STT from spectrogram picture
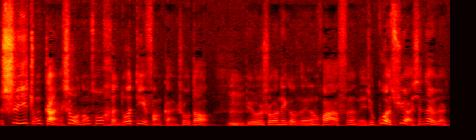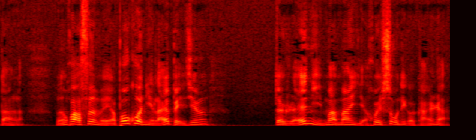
是一种感受，能从很多地方感受到。嗯比如说那个文化氛围，就过去啊，现在有点淡了。文化氛围啊，包括你来北京的人，你慢慢也会受那个感染，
